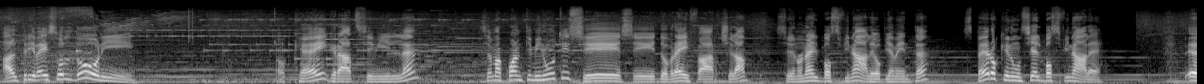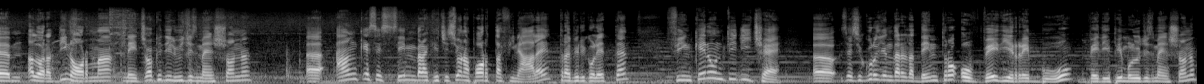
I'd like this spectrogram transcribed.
altri bei soldoni. Ok, grazie mille. Siamo a quanti minuti? Sì, sì, dovrei farcela. Se non è il boss finale, ovviamente. Spero che non sia il boss finale. Eh, allora, di norma, nei giochi di Luigi's Mansion, eh, anche se sembra che ci sia una porta finale, tra virgolette, finché non ti dice uh, sei sicuro di andare là dentro o vedi il Re Boo, vedi il primo Luigi's Mansion,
